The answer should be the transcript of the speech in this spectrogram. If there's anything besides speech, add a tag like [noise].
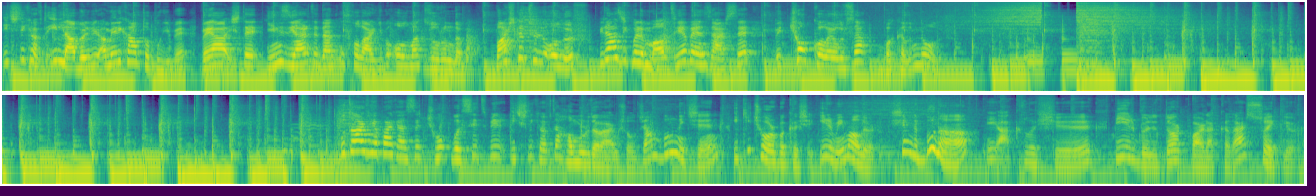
İçli köfte illa böyle bir Amerikan topu gibi veya işte yeni ziyaret eden UFO'lar gibi olmak zorunda mı? Başka türlü olur. Birazcık böyle mantıya benzerse ve çok kolay olursa bakalım ne olur. Tarifi yaparken size çok basit bir içli köfte hamuru da vermiş olacağım. Bunun için 2 çorba kaşığı irmiğimi alıyorum. Şimdi buna yaklaşık 1 bölü 4 bardak kadar su ekliyorum.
